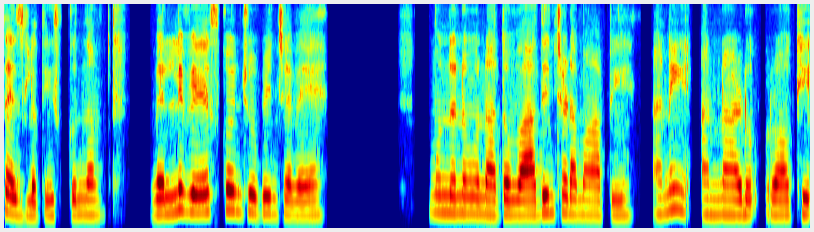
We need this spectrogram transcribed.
సైజులో తీసుకుందాం. వెళ్ళి వేసుకొని చూపించవే. ముందు నువ్వు నాతో వాదించడం ఆపి అని అన్నాడు రాకీ.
